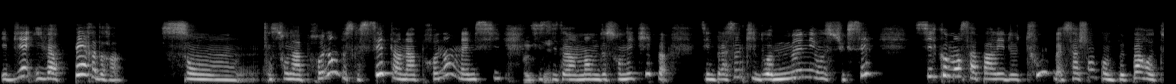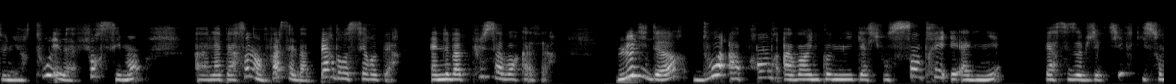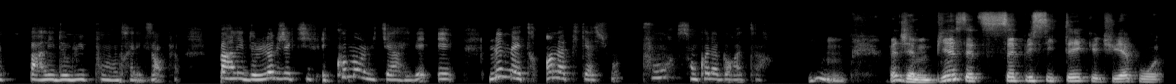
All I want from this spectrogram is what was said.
eh bien, il va perdre son, son apprenant, parce que c'est un apprenant, même si, c'est un membre de son équipe, c'est une personne qui doit mener au succès. S'il commence à parler de tout, bah, sachant qu'on ne peut pas retenir tout, et eh bien forcément, euh, la personne en face, elle va perdre ses repères. Elle ne va plus savoir quoi faire. Le leader doit apprendre à avoir une communication centrée et alignée vers ses objectifs, qui sont parler de lui pour montrer l'exemple, parler de l'objectif et comment lui est arrivé, et le mettre en application pour son collaborateur. Hmm. En fait, j'aime bien cette simplicité que tu as pour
